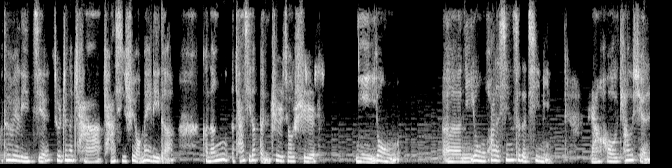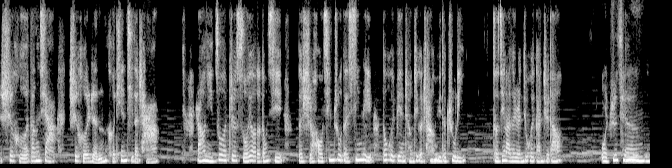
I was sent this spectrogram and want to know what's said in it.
我特别理解，就真的茶茶席是有魅力的，可能茶席的本质就是你用呃你用花了心思的器皿，然后挑选适合当下、适合人和天气的茶。然后你做这所有的东西的时候，倾注的心力都会变成这个场域的助力，走进来的人就会感觉到。我之前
